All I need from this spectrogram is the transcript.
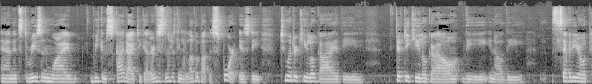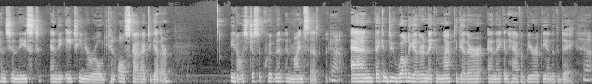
And it's the reason why we can skydive together. And this is another thing I love about this sport is the 200 kilo guy, the 50 kilo gal, the, you know, the 70 year old pensionist and the 18 year old can all skydive together. You know, it's just equipment and mindset. Yeah. And they can do well together and they can laugh together and they can have a beer at the end of the day. Yeah.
